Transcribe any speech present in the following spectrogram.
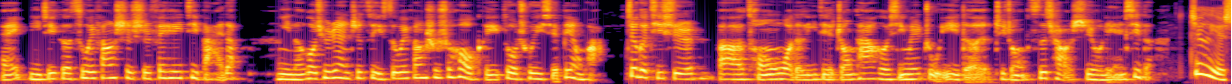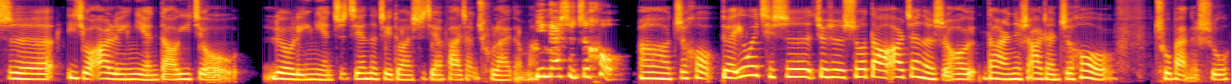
哎，你这个思维方式是非黑即白的。你能够去认知自己思维方式之后，可以做出一些变化。这个其实，呃，从我的理解中，它和行为主义的这种思潮是有联系的。这个也是一九二零年到一九六零年之间的这段时间发展出来的吗？应该是之后。啊，之后对，因为其实就是说到二战的时候，当然那是二战之后出版的书，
